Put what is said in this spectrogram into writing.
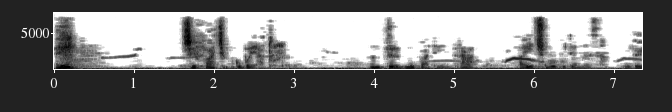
Ei? Ce facem cu băiatul? În târg nu poate intra, aici nu-l putem lăsa. De?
